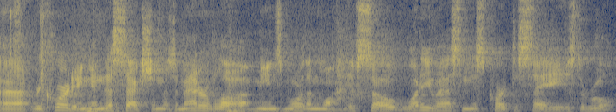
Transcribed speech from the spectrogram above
uh, recording in this section as a matter of law means more than one? If so, what are you asking this court to say is the rule?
